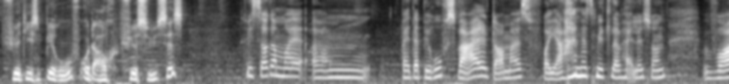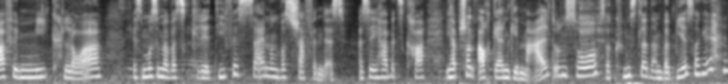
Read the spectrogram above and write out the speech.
für diesen Beruf oder auch für Süßes? Ich sage einmal, ähm, bei der Berufswahl damals, vor Jahren jetzt mittlerweile schon, war für mich klar, es muss immer was Kreatives sein und was Schaffendes. Also ich habe jetzt ich habe schon auch gern gemalt und so, so ein Künstler dann Papier, sage ich,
